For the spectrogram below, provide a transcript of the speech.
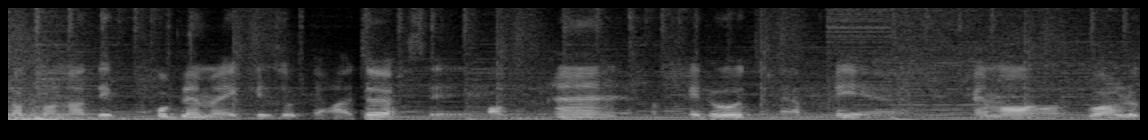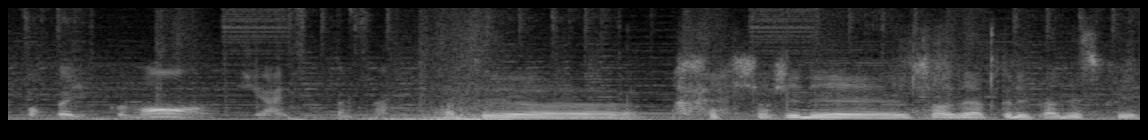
Quand on a des problèmes avec les opérateurs, c'est prendre un après l'autre et après euh, vraiment voir le pourquoi du comment, gérer ça comme ça. Un peu euh, changer, les, changer un peu l'état d'esprit.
